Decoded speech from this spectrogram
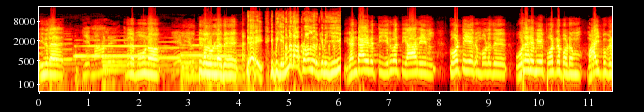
இதுல ஏ- நாலு இதுல மூணு ஏழு எழுத்துகள் உள்ளது. டேய் இப்ப என்னடா பிளான்ல இருக்கு நீ? இரண்டாயிரத்தி இருபத்தி ஆறில் கோட்டை ஏறும் பொழுது உலகமே போற்றப்படும் வாய்ப்புக்கு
